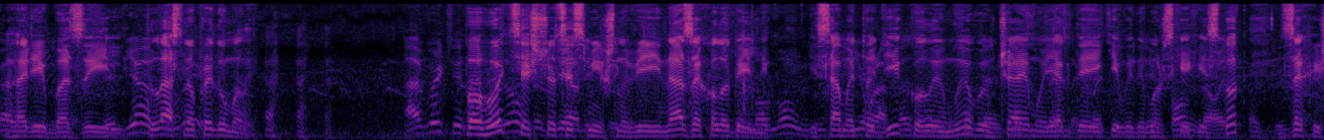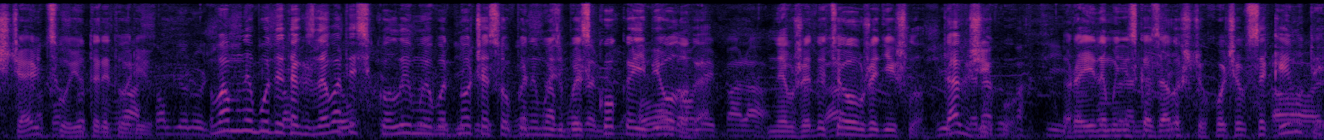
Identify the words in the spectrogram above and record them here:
Гарі Базиль. Класно придумали. Погодься, що це смішно. Війна за холодильник. І саме тоді, коли ми вивчаємо, як деякі види морських істот захищають свою територію. Вам не буде так здаватись, коли ми водночас опинимось без кока і біолога. Невже до цього вже дійшло? Так, Жіку. Рейна мені сказала, що хоче все кинути.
